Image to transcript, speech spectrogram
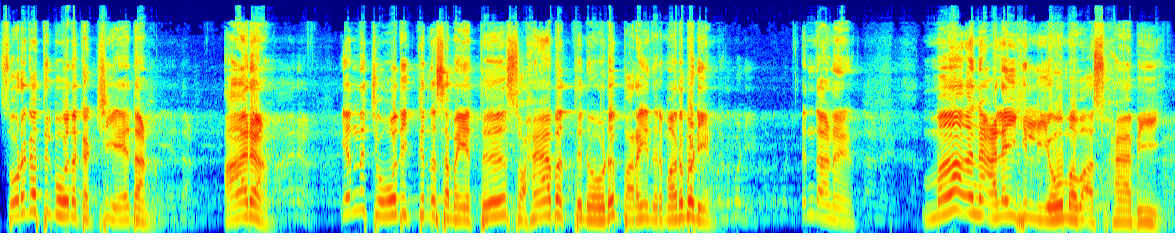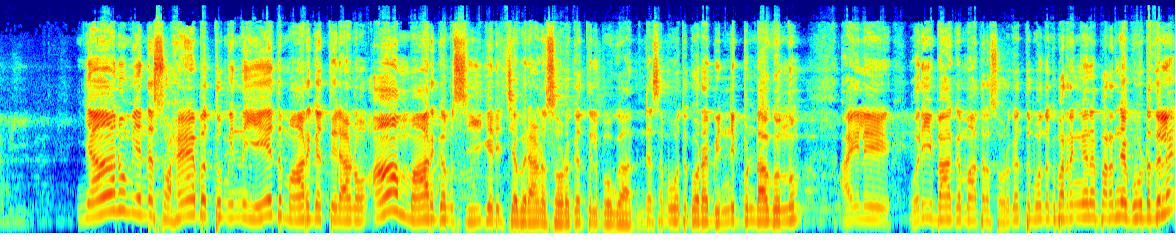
സ്വർഗത്തിൽ പോകുന്ന കക്ഷി ഏതാണ്? ആരാണ്? എന്ന് ചോദിക്കുന്ന സമയത്ത് സ്വഹാബത്തിനോട് പറയുന്നൊരു മറുപടിയുണ്ട്. എന്താണ്? മാ അസ്ഹാബി. ഞാനും എന്റെ സ്വഹാബത്തും ഇന്ന് ഏത് മാർഗത്തിലാണോ ആ മാർഗം സ്വീകരിച്ചവരാണ് സ്വർഗത്തിൽ പോകുക എന്റെ സമൂഹത്തിൽ കുറെ ഭിന്നിപ്പുണ്ടാകുന്നു. അതിൽ ഒരു ഭാഗം മാത്രം സ്വർഗത്ത് പോകുന്നൊക്കെ പറഞ്ഞ ഇങ്ങനെ പറഞ്ഞ കൂട്ടത്തിൽ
